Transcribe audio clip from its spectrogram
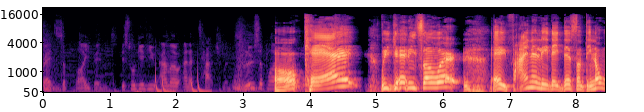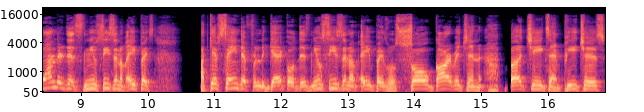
red supply bins. This will give you ammo and attachments. Blue supply. Okay, we getting somewhere. Hey, finally they did something. No wonder this new season of Apex. I kept saying that from the get go. This new season of Apex was so garbage and butt cheeks and peaches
